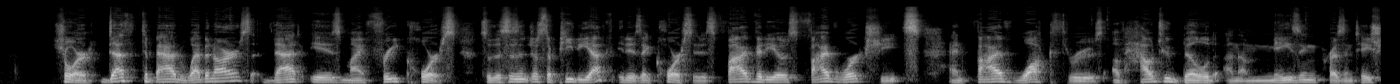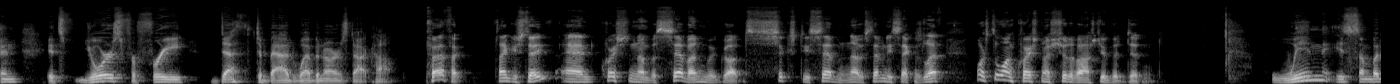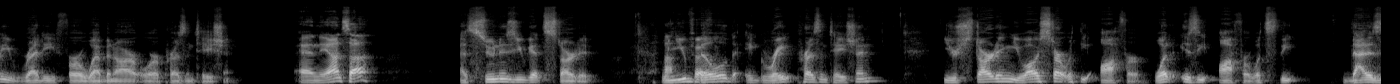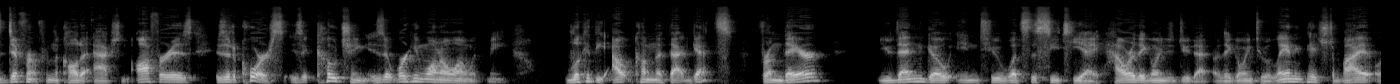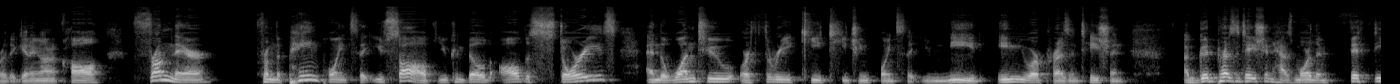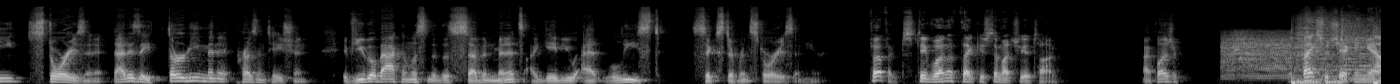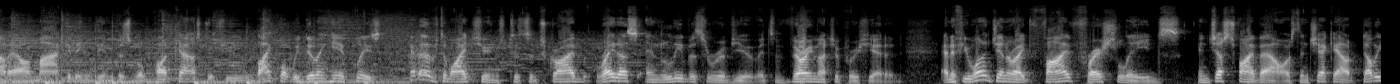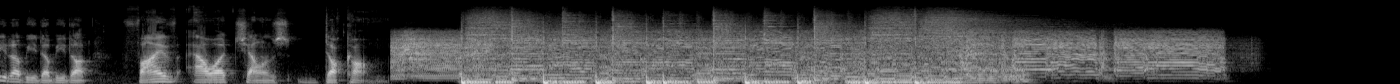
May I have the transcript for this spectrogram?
Sure. Death to Bad webinars. That is my free course. So this isn't just a PDF. It is a course. It is five videos, five worksheets, and five walkthroughs of how to build an amazing presentation. It's yours for free. Death to Bad Webinars.com. Perfect. Thank you, Steve. And question number seven, we've got 67, no, 70 seconds left. What's the one question I should have asked you but didn't? When is somebody ready for a webinar or a presentation? And the answer? As soon as you get started. When ah, you build a great presentation, you're starting, you always start with the offer. What is the offer? What's the that is different from the call to action. Offer is, is it a course? Is it coaching? Is it working one-on-one with me? Look at the outcome that that gets. From there, you then go into what's the CTA? How are they going to do that? Are they going to a landing page to buy it or are they getting on a call? From there, from the pain points that you solve, you can build all the stories and the one, two, or three key teaching points that you need in your presentation. A good presentation has more than 50 stories in it. That is a 30 minute presentation. If you go back and listen to the seven minutes, I gave you at least six different stories in here. Perfect. Steve Werner, thank you so much for your time. My pleasure. Thanks for checking out our Marketing the Invisible podcast. If you like what we're doing here, please head over to iTunes to subscribe, rate us, and leave us a review. It's very much appreciated. And if you want to generate five fresh leads in just five hours, then check out www.5hourchallenge.com.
